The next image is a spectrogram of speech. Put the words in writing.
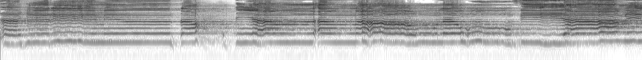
تجري من تحتها الأنهار له من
